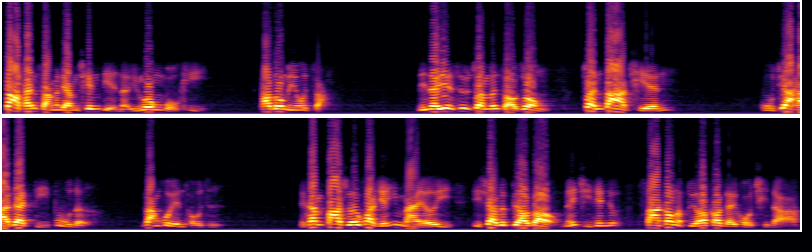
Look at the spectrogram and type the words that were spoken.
大盘涨了两千点了，有龙某 key，它都没有涨。林台燕是不是专门找这种赚大钱、股价还在底部的让会员投资？你看八十二块钱一买而已，一下就飙到没几天就三缸的飙到高在一口气的啊，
